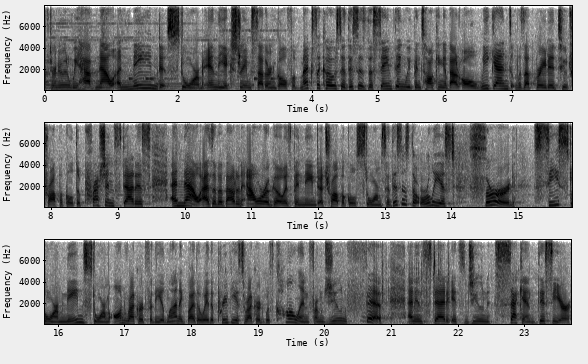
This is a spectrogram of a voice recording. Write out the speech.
afternoon, we have now a named storm in the extreme southern Gulf of Mexico. So this is the same thing we've been talking about all weekend, was upgraded to tropical depression status, and now, as of about an hour ago, has been named a tropical storm. So this is the earliest third sea storm, named storm on record for the Atlantic. By the way, the previous record was Colin from June 5th, and instead it's June 2nd this year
